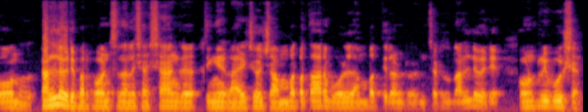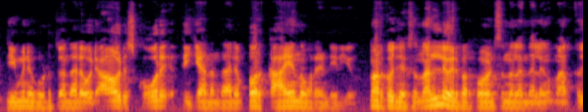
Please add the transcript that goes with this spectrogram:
തോന്നുന്നത്. നല്ലൊരു പെർഫോമൻസ് നല്ല ശശാങ്ക് സിംഗ് കാഴ്ചവെച്ചു. അമ്പത്തി ആറ് ബോളിൽ അമ്പത്തിരണ്ട് റൺസ് എടുത്തു. നല്ലൊരു കോൺട്രിബ്യൂഷൻ ടീമിന് കൊടുത്തു. എന്തായാലും ഒരു ആ ഒരു സ്കോർ എത്തിക്കാൻ എന്തായാലും അവർക്കായെന്ന് പറയേണ്ടിയിരിക്കുന്നു. മാർക്കോ ജേസൺ നല്ലൊരു പെർഫോമൻസ് എന്നാലും എന്തായാലും മാർക്കോ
